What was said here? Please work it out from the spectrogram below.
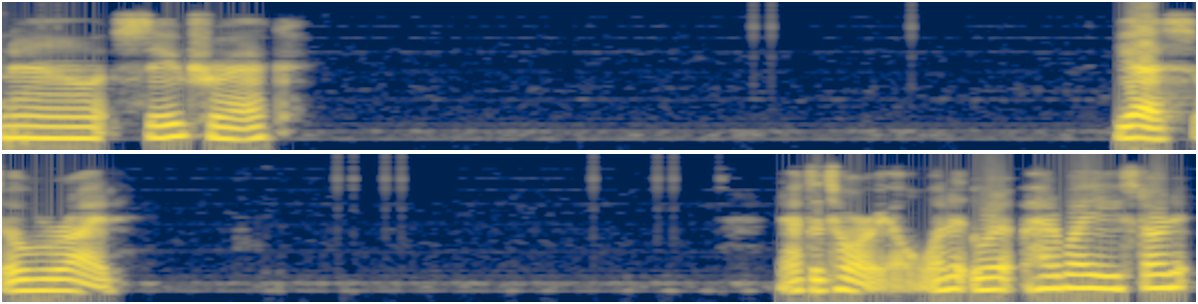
Now, save track. Yes, override. Now tutorial. What, what? How do I start it?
